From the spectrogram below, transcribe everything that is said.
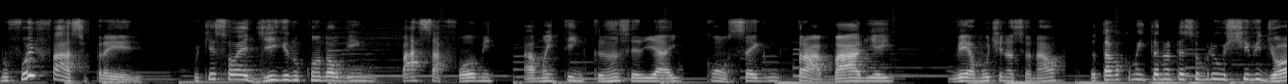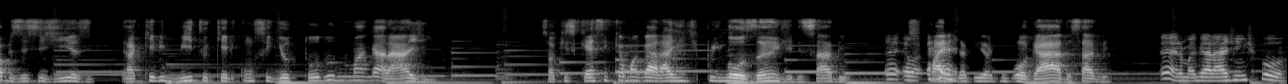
não foi fácil para ele. Porque só é digno quando alguém passa fome, a mãe tem câncer e aí consegue um trabalho e aí vem a multinacional. Eu tava comentando até sobre o Steve Jobs esses dias, aquele mito que ele conseguiu tudo numa garagem. Só que esquecem que é uma garagem tipo em Los Angeles, sabe? É, eu... O pai era advogado, sabe? É, era uma garagem, tipo.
